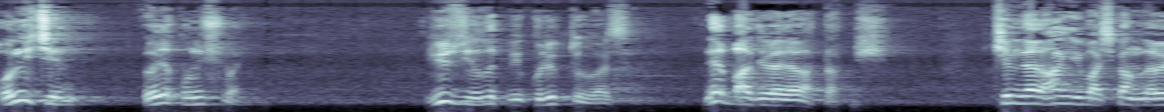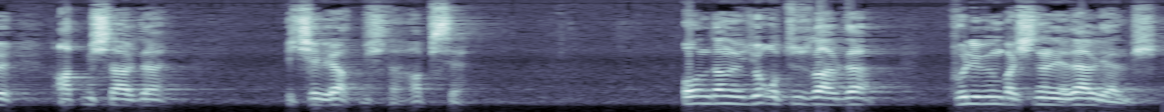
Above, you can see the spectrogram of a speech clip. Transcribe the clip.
Onun için öyle konuşmayın. Yüz yıllık bir kulüptür burası. Ne badireler atlatmış. Kimler hangi başkanları 60'larda içeriye atmışlar hapse. Ondan önce 30'larda kulübün başına neler gelmiş.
